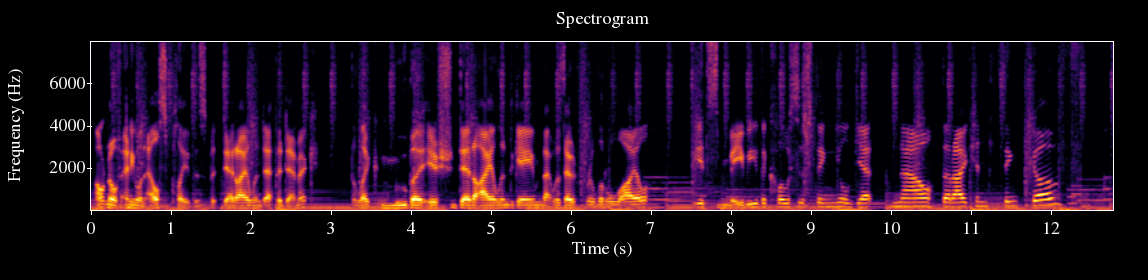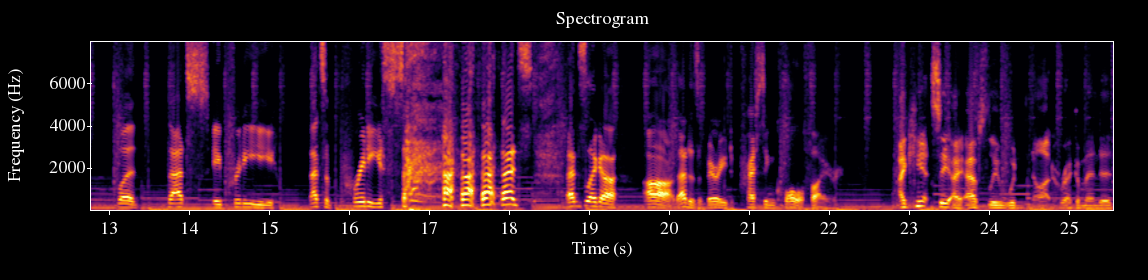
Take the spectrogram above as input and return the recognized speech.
i don't know if anyone else played this but dead island epidemic the like MOBA-ish Dead Island game that was out for a little while. It's maybe the closest thing you'll get now that I can think of. But that's a pretty that's a pretty that's that's like a ah, that is a very depressing qualifier. I can't say I absolutely would not recommend it,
